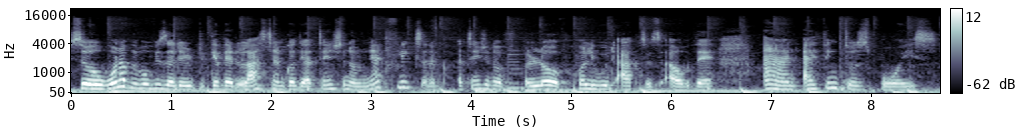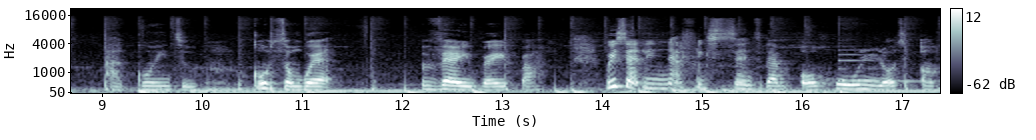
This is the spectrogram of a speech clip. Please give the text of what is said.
So one of the movies that they replicated last time got the attention of Netflix and the attention of a lot of Hollywood actors out there, and I think those boys are going to go somewhere very very far. Recently, Netflix sent them a whole lot of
